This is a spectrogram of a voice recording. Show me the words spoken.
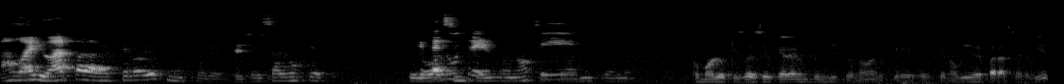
ah, voy a ayudar para ver qué rollo, sino por eso. Es algo que tú Que lo te vas nutre. sintiendo, ¿no? Que Sí. como lo quiso decir que era en un principio, ¿no? El que, el que no vive para servir,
